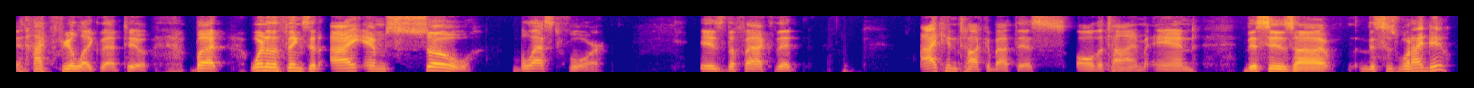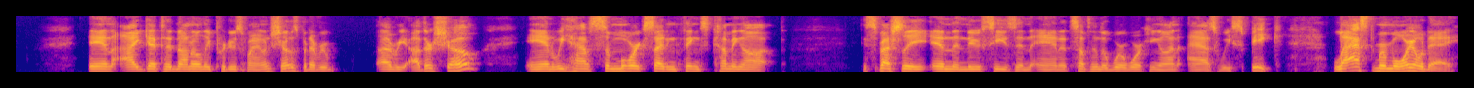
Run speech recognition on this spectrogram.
And I feel like that too. But one of the things that I am so blessed for is the fact that I can talk about this all the time and this is uh this is what I do. And I get to not only produce my own shows but every every other show and we have some more exciting things coming up especially in the new season and it's something that we're working on as we speak. Last Memorial Day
